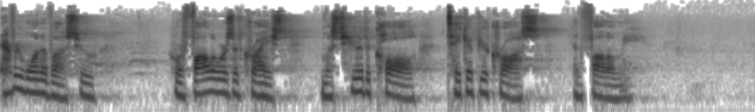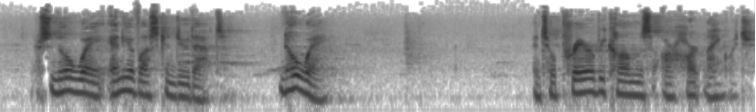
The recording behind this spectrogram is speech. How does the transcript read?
every one of us who who are followers of Christ must hear the call take up your cross and follow me. There's no way any of us can do that. No way. Until prayer becomes our heart language.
